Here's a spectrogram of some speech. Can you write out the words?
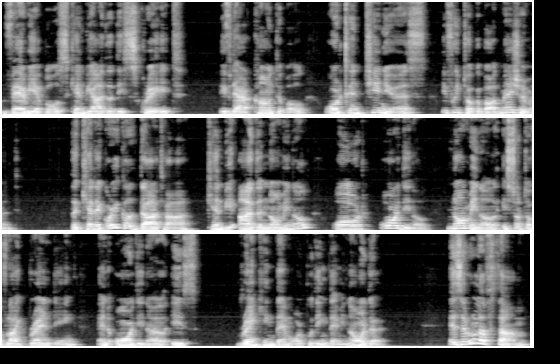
variables can be either discrete, if they are countable, or continuous, if we talk about measurement. The categorical data can be either nominal or ordinal. Nominal is sort of like branding, and ordinal is ranking them or putting them in order. As a rule of thumb,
